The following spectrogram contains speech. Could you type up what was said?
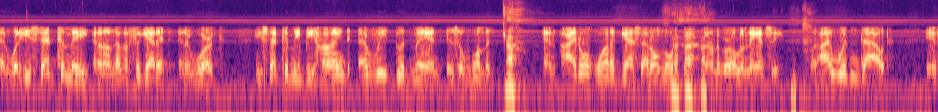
And what he said to me, and I'll never forget it, and it worked. He said to me, "Behind every good man is a woman." Ah, And I don't want to guess. I don't know the background of Earl and Nancy, but I wouldn't doubt if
